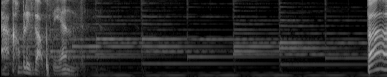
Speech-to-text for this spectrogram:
I can't believe that was the end. Bye!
